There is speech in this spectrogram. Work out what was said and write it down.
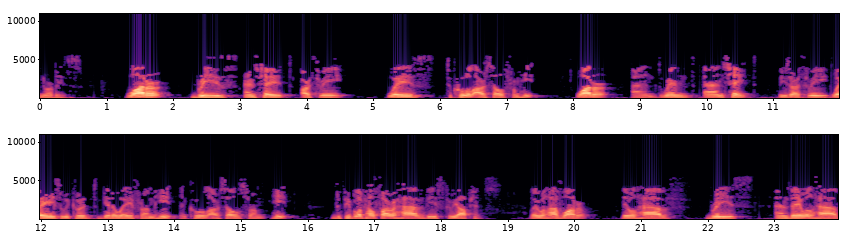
nor please. Water, breeze, and shade are three ways to cool ourselves from heat. Water and wind and shade. These are three ways we could get away from heat and cool ourselves from heat. The people of hellfire have these three options. They will have water, they will have breeze, and they will have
